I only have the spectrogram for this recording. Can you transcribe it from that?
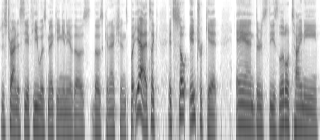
just trying to see if he was making any of those those connections. But yeah, it's like it's so intricate, and there's these little tiny.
